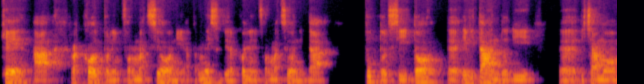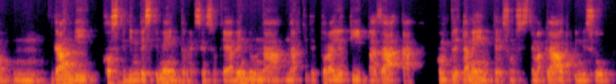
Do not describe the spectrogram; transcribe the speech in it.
che ha raccolto le informazioni, ha permesso di raccogliere informazioni da tutto il sito, eh, evitando di eh, diciamo, mh, grandi costi di investimento, nel senso che avendo una, un'architettura IoT basata completamente su un sistema cloud, quindi su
